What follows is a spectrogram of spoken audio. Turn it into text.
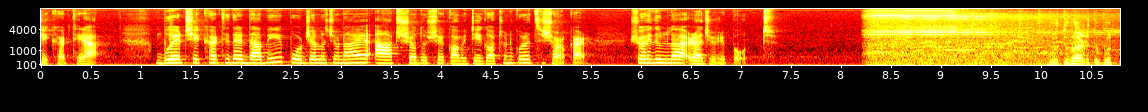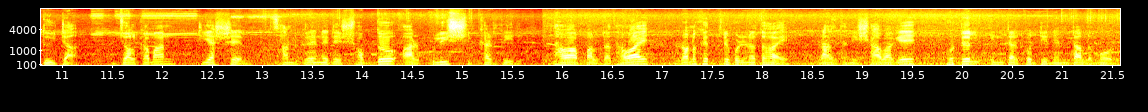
শিক্ষার্থীরা। বুয়েট শিক্ষার্থীদের দাবি, পর্যালোচনায় আট সদস্যের কমিটি গঠন করেছে সরকার। শহীদুল্লাহ রাজু রিপোর্ট। বুধবার দুপুর দুইটা, জলকামান, টিয়ারশেল সাউন্ড গ্রেনেডের শব্দ আর পুলিশ শিক্ষার্থীর ধাওয়া পাল্টা ধাওয়ায় রণক্ষেত্রে পরিণত হয় রাজধানী শাহবাগে হোটেল ইন্টারকন্টিনেন্টাল মোড়।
